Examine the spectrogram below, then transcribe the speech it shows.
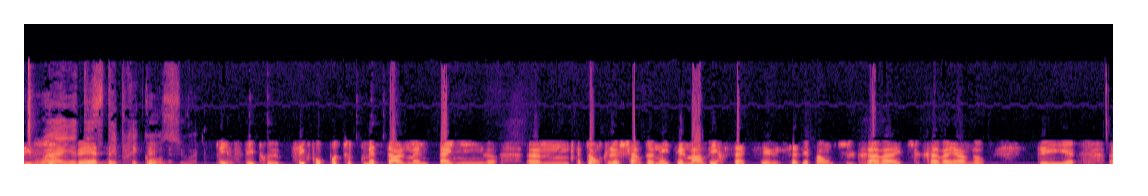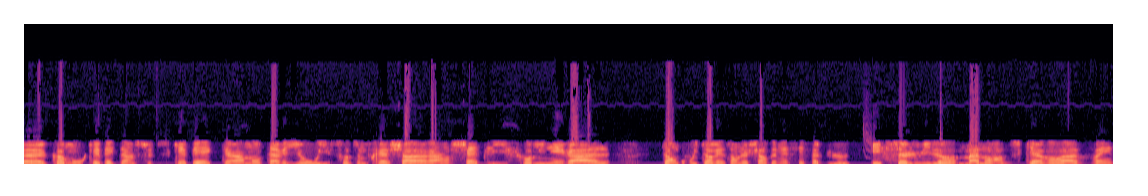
idées Ouais, il y a des idées préconçues, ouais. Mais des trucs, tu sais, il faut pas tout mettre dans le même panier, là. Euh, donc, le chardonnay est tellement versatile, ça dépend où tu le travailles. Tu le travailles en nordicité, euh, comme au Québec, dans le sud du Québec, en Ontario, il sera d'une fraîcheur, en Chablis, il sera minéral. Donc, oui, tu as raison, le chardonnay, c'est fabuleux. Et celui-là, Manoir du Cara, à 20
